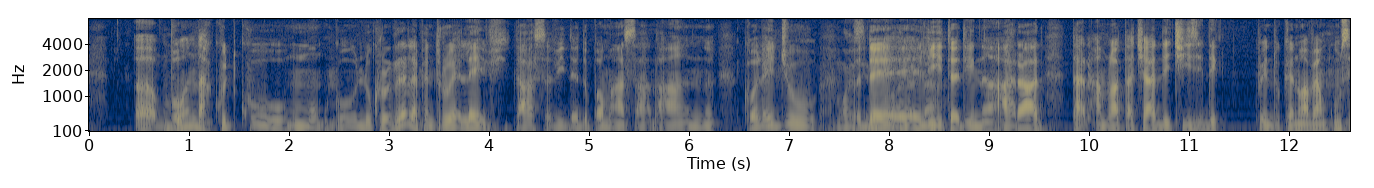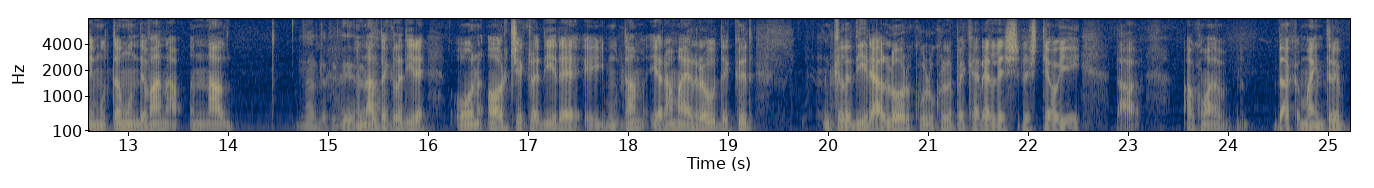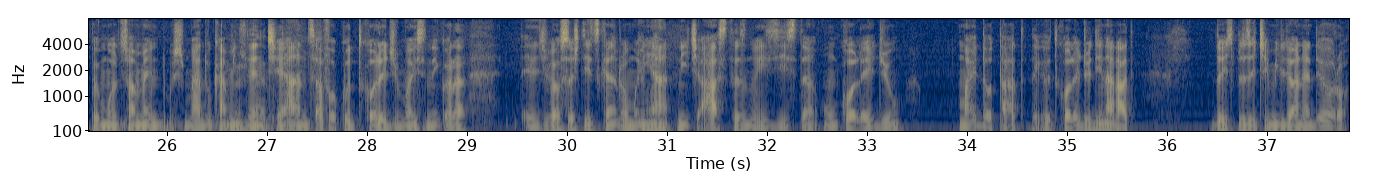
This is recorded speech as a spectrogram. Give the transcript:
Uh, bun, dar cu, cu, mo- cu lucruri grele pentru elevi, da, să vii de după masa, da, în colegiul Moise de Nicoara, da. elită din Arad, dar am luat acea decizie de, pentru că nu aveam cum să-i mutăm undeva în, în alt În altă clădire. în altă da. clădire. O, în orice clădire îi mutam, era mai rău decât în clădirea lor cu lucrurile pe care le, le știau ei. Dar acum, dacă mai întreb pe mulți oameni și mi-aduc aminte mai în ce an s-a făcut colegiul Moise Nicola, deci vreau să știți că în România nici astăzi nu există un colegiu mai dotat decât colegiul din Arad. 12 milioane de euro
